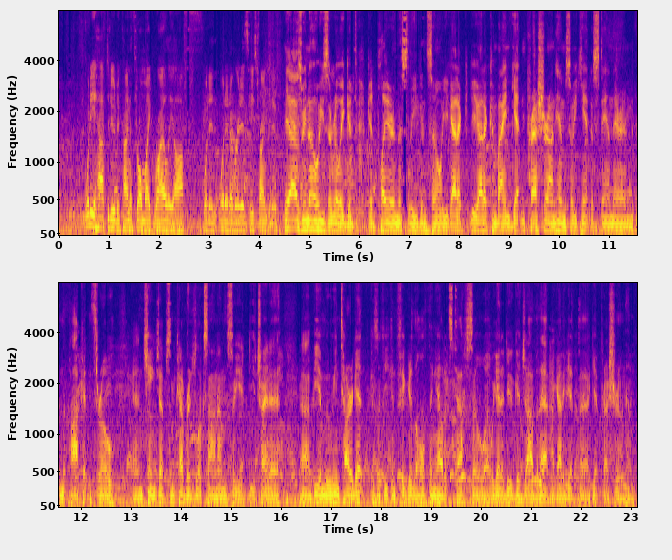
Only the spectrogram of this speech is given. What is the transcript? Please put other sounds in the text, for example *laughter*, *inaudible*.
What do you have to do to kind of throw Mike Reilly off what it, whatever it is he's trying to do. Yeah, as we know, he's a really good good player in this league, and so you gotta you gotta combine getting pressure on him so he can't just stand there in, in the pocket and throw, and change up some coverage looks on him. So you you try to uh, be a moving target because if you can figure the whole thing out, it's tough. So uh, we got to do a good job of that. We got to get uh, get pressure on him.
